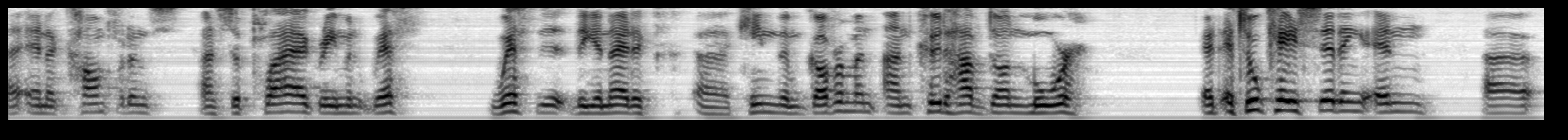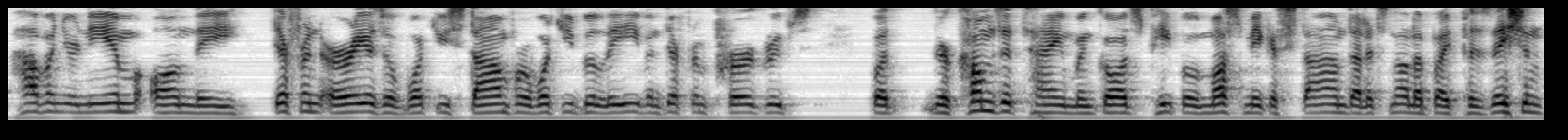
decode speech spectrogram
uh, in a confidence and supply agreement with, with the, the United uh, Kingdom government and could have done more. It, it's okay sitting in, uh, having your name on the different areas of what you stand for, what you believe, and different prayer groups But there comes a time when God's people must make a stand that it's not about position,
